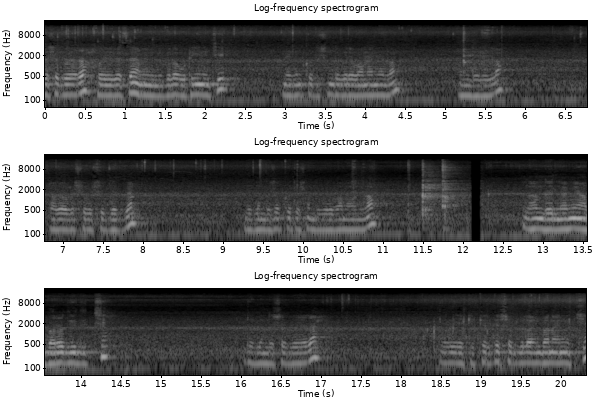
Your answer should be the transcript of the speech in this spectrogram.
দর্শক ভাইয়েরা, হয়ে গেছে, আমি এগুলো উঠিয়ে নিচ্ছি। দেখেন কত সুন্দর করে বানিয়ে নিলাম। আলহামদুলিল্লাহ আপনারা অবশ্যই অবশ্যই দেখবেন। দেখেন দর্শক, কত সুন্দর করে বানিয়ে নিলাম। আলহামদুলিল্লাহ, আমি আবারও দিয়ে দিচ্ছি। দেখেন দর্শক ভাইয়েরা এক সবগুলো আমি বানিয়ে নিচ্ছি।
